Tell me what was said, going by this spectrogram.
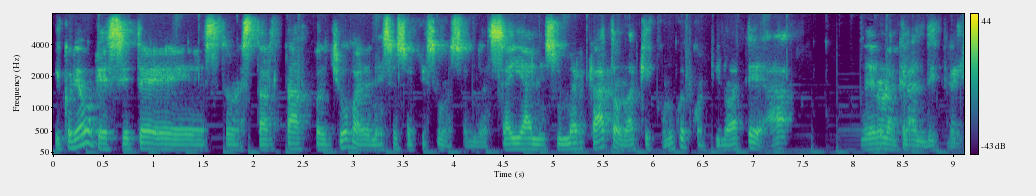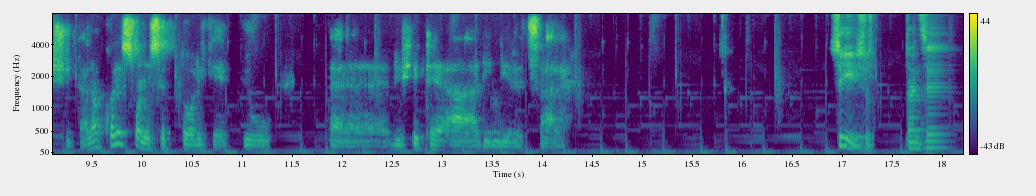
Ricordiamo che siete, siete, una startup giovane, nel senso che insomma, sono sei anni sul mercato, ma che comunque continuate a avere una grande crescita. No? Quali sono i settori che più eh, riuscite ad indirizzare? Sì, sostanzialmente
